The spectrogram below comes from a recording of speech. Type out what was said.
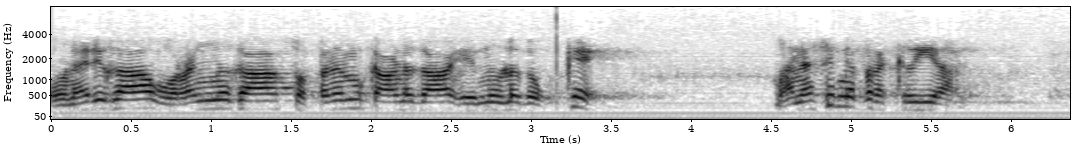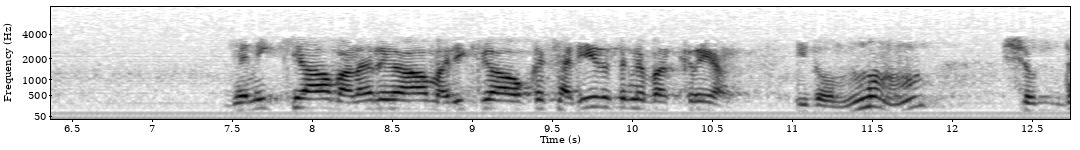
ഉണരുക ഉറങ്ങുക സ്വപ്നം കാണുക എന്നുള്ളതൊക്കെ മനസ്സിന്റെ പ്രക്രിയയാണ്. ജനിക്കുക വളരുക മരിക്കുക ഒക്കെ ശരീരത്തിന്റെ പ്രക്രിയയാണ്. ഇതൊന്നും ശുദ്ധ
